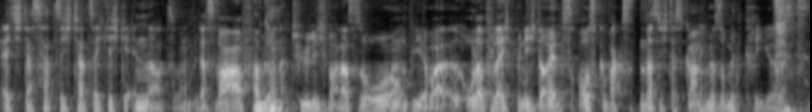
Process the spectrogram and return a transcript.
echt, das hat sich tatsächlich geändert. Irgendwie. Das war früher, Okay. natürlich war das so irgendwie, aber, oder vielleicht bin ich da jetzt rausgewachsen, dass ich das gar nicht mehr so mitkriege. Das,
